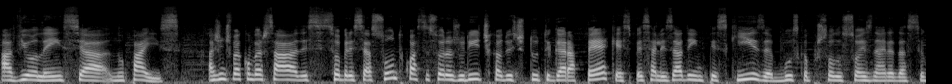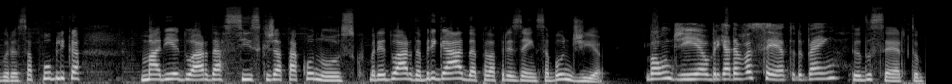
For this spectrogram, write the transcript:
a violência no país. A gente vai conversar desse, sobre esse assunto com a assessora jurídica do Instituto Igarapé, que é especializada em pesquisa, busca por soluções na área da segurança pública, Maria Eduarda Assis, que já está conosco. Maria Eduarda, obrigada pela presença. Bom dia. Bom dia, obrigada a você. Tudo bem? Tudo certo.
